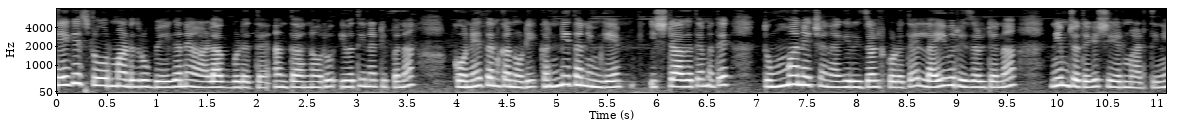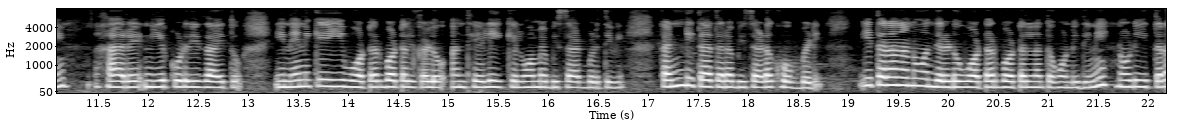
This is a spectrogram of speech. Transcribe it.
ಹೇಗೆ ಸ್ಟೋರ್ ಮಾಡಿದ್ರು ಬೇಗನೆ ಹಾಳಾಗ್ಬಿಡುತ್ತೆ ಅಂತ ಅನ್ನೋರು ಇವತ್ತಿನ ಟಿಪ್ಪನ್ನು ಕೊನೆ ತನಕ ನೋಡಿ. ಖಂಡಿತ ನಿಮಗೆ ಇಷ್ಟ ಆಗುತ್ತೆ ಮತ್ತು ತುಂಬಾ ಚೆನ್ನಾಗಿ ರಿಸಲ್ಟ್ ಕೊಡುತ್ತೆ. ಲೈವ್ ರಿಸಲ್ಟನ್ನು ನಿಮ್ಮ ಜೊತೆಗೆ ಶೇರ್ ಮಾಡ್ತೀನಿ. ಹಾರೆ, ನೀರು ಕುಡಿದಿದ್ದಾಯಿತು. ಇನ್ನೇನಕ್ಕೆ ಈ ವಾಟರ್ ಬಾಟಲ್ಗಳು ಹೇಳಿ ಕೆಲವೊಮ್ಮೆ ಬಿಸಾಡ್ಬಿಡ್ತೀವಿ. ಖಂಡಿತ ಆ ಥರ ಬಿಸಾಡೋಕ್ಕೆ ಹೋಗಬೇಡಿ. ಈ ಥರ ನಾನು ಒಂದೆರಡು ವಾಟರ್ ಬಾಟಲ್ನ ತೊಗೊಂಡಿದ್ದೀನಿ. ನೋಡಿ, ಈ ಥರ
